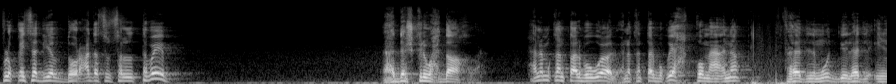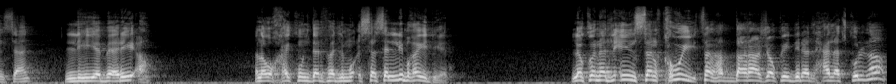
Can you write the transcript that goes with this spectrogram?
في الوقيتة ديال الدور عاد توصل للطبيب هذا شكل واحد آخر. حنا ما كنطالبوا والو حنا كنطالبوا غير يحقوا معنا في هذا الموت ديال هذا الإنسان اللي هي بريئة. لو واخا يكون دار في هذه المؤسسة اللي بغى يدير. لو كان هذا الإنسان قوي حتى لهذ الدرجه وكيدير هذه الحالات كلها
